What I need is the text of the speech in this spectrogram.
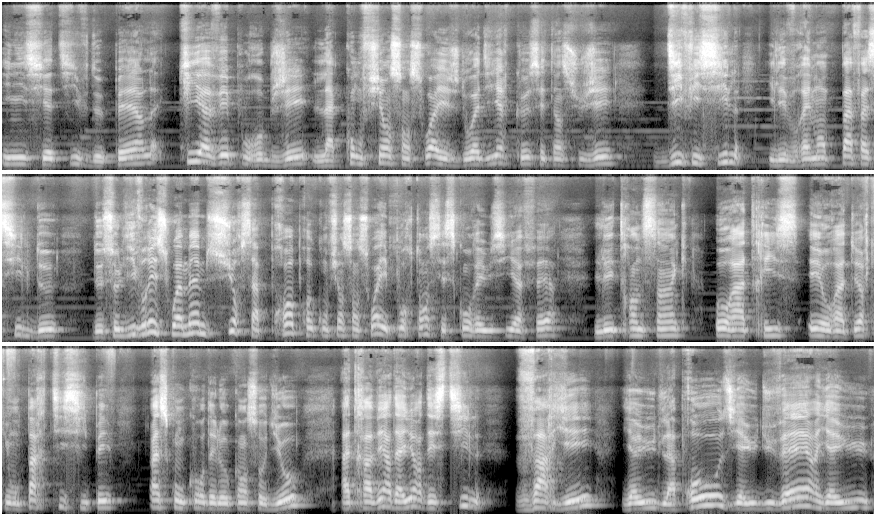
initiative de Perle qui avait pour objet la confiance en soi. Et je dois dire que c'est un sujet difficile. Il est vraiment pas facile de, de se livrer soi-même sur sa propre confiance en soi. Et pourtant c'est ce qu'ont réussi à faire les 35 oratrices et orateurs qui ont participé à ce concours d'éloquence audio à travers d'ailleurs des styles variés, il y a eu de la prose, il y a eu du vers, il y a eu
